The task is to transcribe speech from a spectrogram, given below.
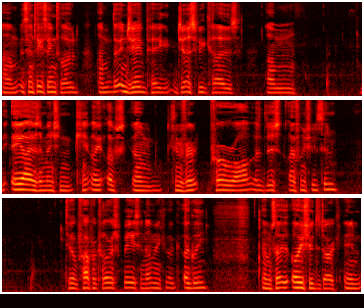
Um, it's gonna take a second to load. Um, they're in JPEG just because um, the AI, as I mentioned, can't really up, um, convert Pro RAW that this iPhone shoots in to a proper color space and not make it look ugly. Um, so it always shoots dark, and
